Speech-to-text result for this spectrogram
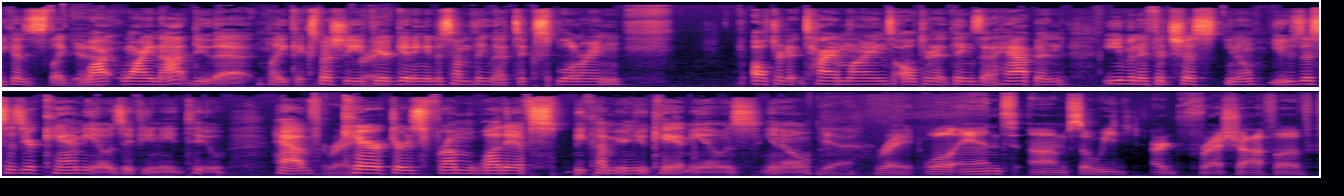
because like yeah. why why not do that like especially if right. you're getting into something that's exploring alternate timelines alternate things that happened even if it's just you know use this as your cameos if you need to have right. characters from what ifs become your new cameos you know? Yeah right. Well and um so we are fresh off of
